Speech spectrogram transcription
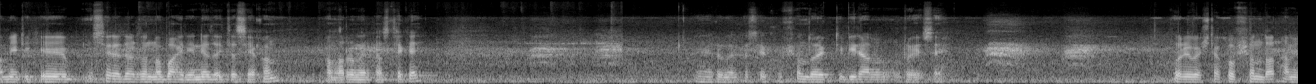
আমি এটিকে ছেড়ে দেওয়ার জন্য বাইরে নিয়ে যাইতেছি এখন, আমার রুমের কাছ থেকে। রুমের কাছে খুব সুন্দর একটি বিড়াল রয়েছে। পরিবেশটা খুব সুন্দর, আমি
